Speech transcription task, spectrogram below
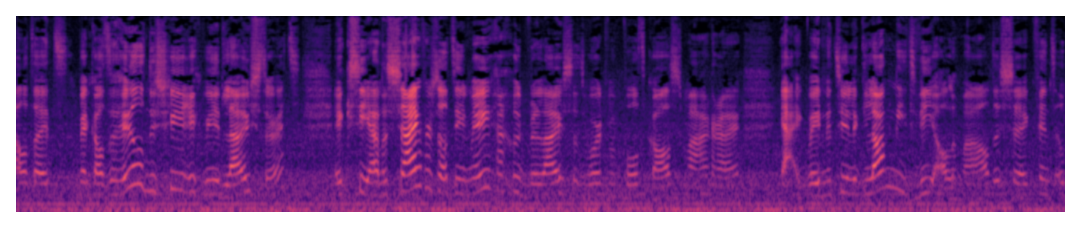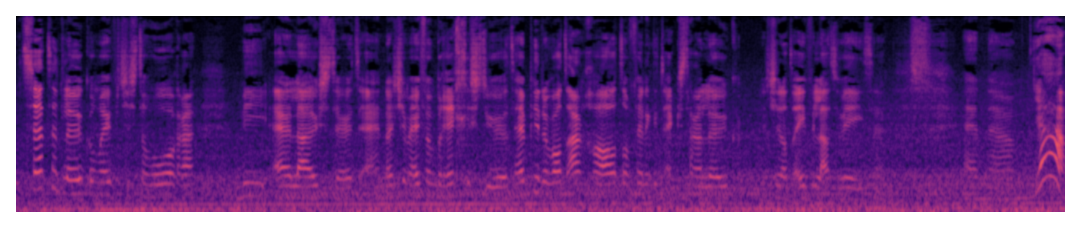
altijd, ben ik altijd heel nieuwsgierig wie het luistert. Ik zie aan de cijfers dat die mega goed beluisterd wordt, mijn podcast. Maar ja, ik weet natuurlijk lang niet wie allemaal. Dus ik vind het ontzettend leuk om eventjes te horen wie er luistert. En dat je me even een berichtje stuurt. Heb je er wat aan gehad, dan vind ik het extra leuk dat je dat even laat weten. En ja,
